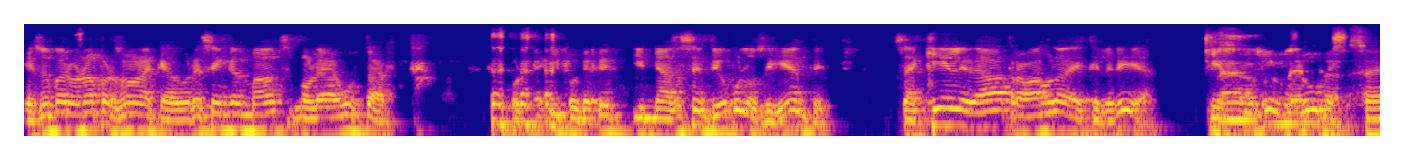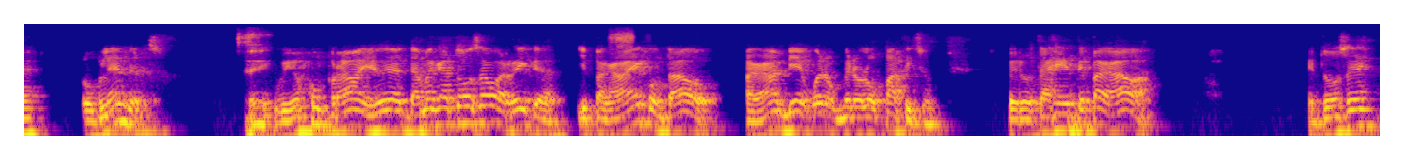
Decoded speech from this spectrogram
eso para una persona que adore single malts no le va a gustar. y, porque y me hace sentido por lo siguiente. O sea, ¿quién le daba trabajo a la destilería? ¿Quién los, blenders. los blenders. Ellos compraban, ellos dame acá toda esa barrica y pagaban de contado, pagaban bien, bueno, menos los Pattison, pero esta gente pagaba. Entonces,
